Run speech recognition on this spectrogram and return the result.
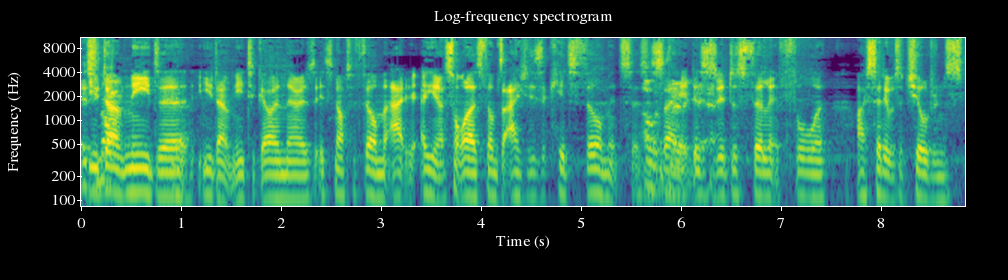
it's you not- don't need to. You don't need to go in there. It's, it's not a film. That, you know, it's not one of those films that actually is a kids' film. It's as I Oh, say, no, it does. yeah. It does feel it for. I said it was a children's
